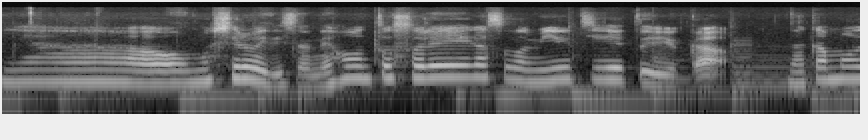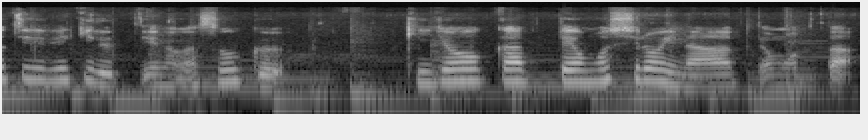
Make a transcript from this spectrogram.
いやー面白いですよね本当それがその身内でというか仲間内でできるっていうのがすごく起業家って面白いなって思った。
